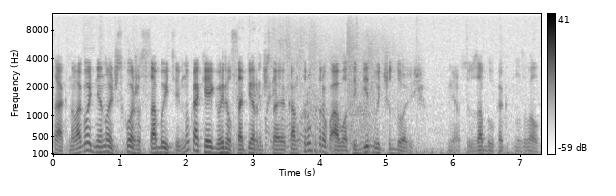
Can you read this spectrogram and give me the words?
Так, новогодняя ночь схожа с событием, ну, как я и говорил, соперничество авиаконструкторов, а вот и битва чудовищ. Я все забыл, как это называлось.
